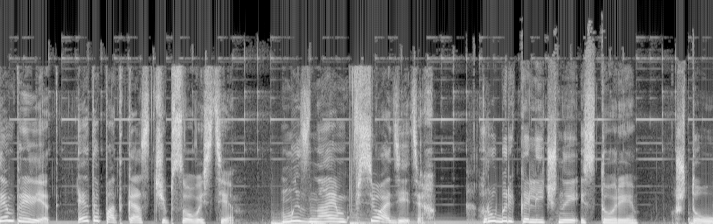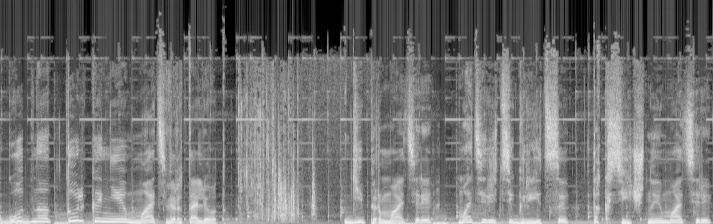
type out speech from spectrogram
Всем привет! Это подкаст «Чипсовости». Мы знаем все о детях. Рубрика «Личные истории». Что угодно, только не мать-вертолет. Гиперматери, матери-тигрицы, токсичные матери.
